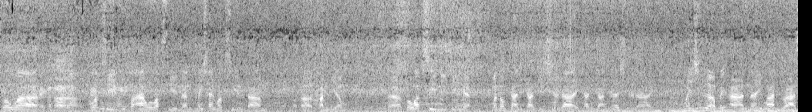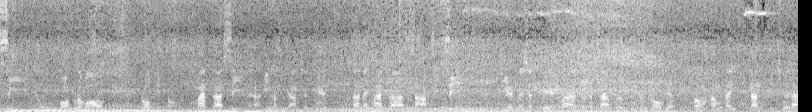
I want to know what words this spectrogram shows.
เพราะว่าวัคซีนที่เขาอ้างว่าวัคซีนนั้นไม่ใช่วัคซีนตามเอ่อธรรมเนียมนะฮะเพราะวัคซีนจริงๆเนี่ย มันต้องการการติดเชื้อได้ การการแพร่เชื้อได้ ไม่เชื่อไปอ่านในมาตรา 4 ของพรบโรคติดต่อ มาตรา 4 นะฮะ มีคำนิยามชัดเจน และในมาตรา 34 เขียนไว้ชัดเจนว่าจะสร้างเสริมภูมิต้านโรคเนี่ยต้องทำให้การติดเชื้อได้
